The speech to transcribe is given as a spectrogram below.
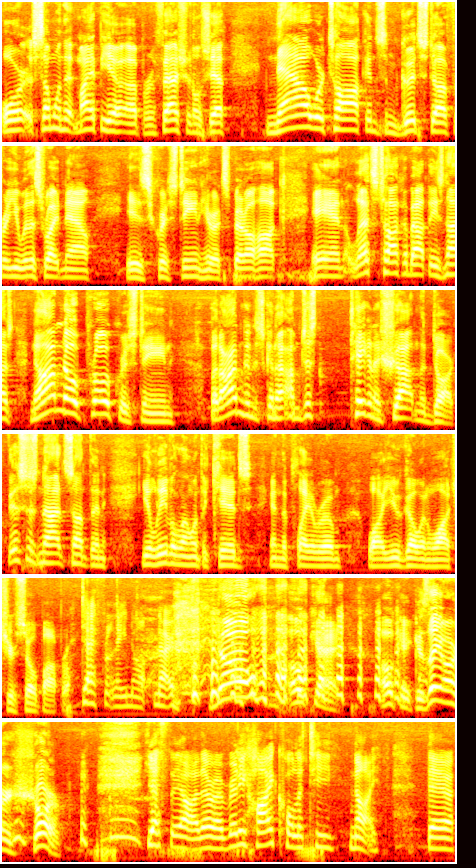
or someone that might be a, a professional chef, now we're talking some good stuff for you. With us right now is Christine here at Sparrowhawk, and let's talk about these knives. Now, I'm no pro, Christine, but I'm just gonna I'm just taking a shot in the dark. This is not something you leave alone with the kids in the playroom while you go and watch your soap opera. Definitely not. No. no. Okay. Okay, because they are sharp. Yes, they are. They're a really high quality knife. They're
